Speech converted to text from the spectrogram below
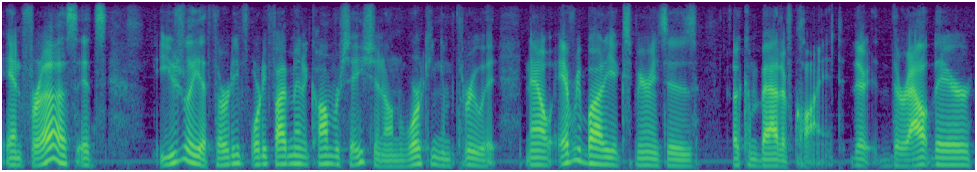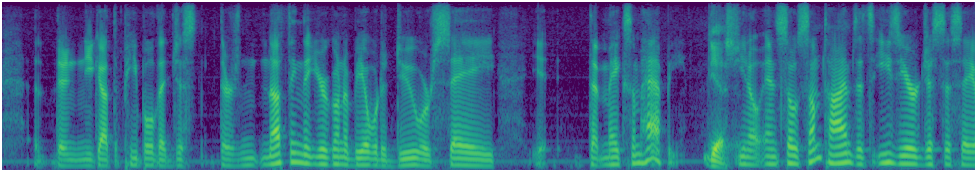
And for us, it's usually a 30, 45 minute conversation on working them through it. Now, everybody experiences a combative client. They're they're out there. Then you got the people that just there's nothing that you're going to be able to do or say that makes them happy. Yes. You know, and so sometimes it's easier just to say,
